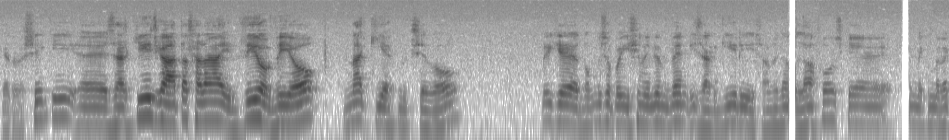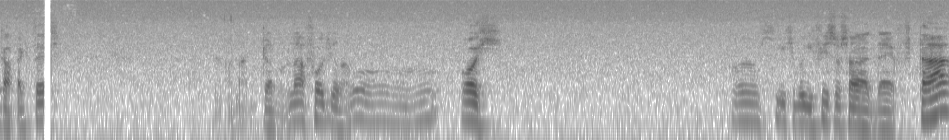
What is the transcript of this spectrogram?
για το Εσύρκη. Ε, Ζαρκής Γαλατά Σαράι 2-2, να και έκπληξη εδώ. Είχε, νομίζω που είχε με 2-0 η Ζαργκύρη, αν δεν κάνω λάθος και είμαι και με 10 παίκτες. Να κάνω λάθος για να δω. Όχι. Όχι, είχε προηγηθεί στο 47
